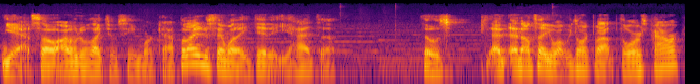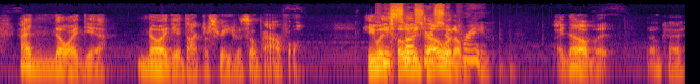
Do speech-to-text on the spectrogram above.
yeah. So I would have liked to have seen more Cap, but I understand why they did it. You had to those, and, and I'll tell you what we talked about Thor's power. I had no idea, no idea Doctor Strange was so powerful. He went toe to toe with him. I know, but okay.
